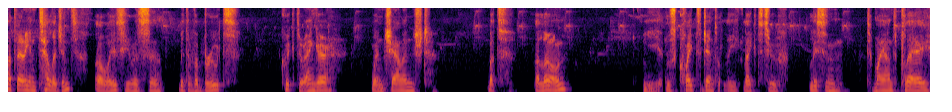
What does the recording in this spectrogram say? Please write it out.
Not very intelligent, always. He was a bit of a brute, quick to anger when challenged. But alone, he was quite gentle. He liked to listen to my aunt play.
